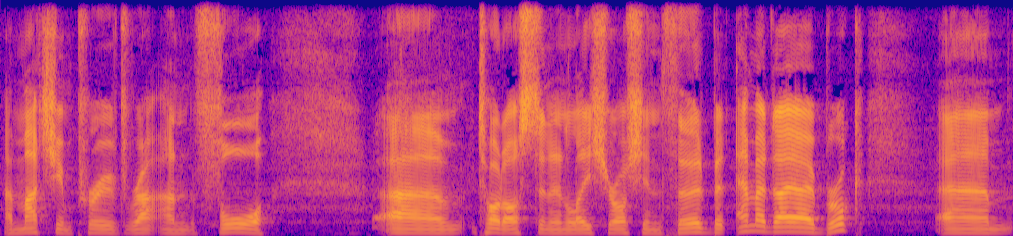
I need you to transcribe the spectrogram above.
a much improved run for um, Todd Austin and Alicia Ross in third. But Amadeo Brook, um,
